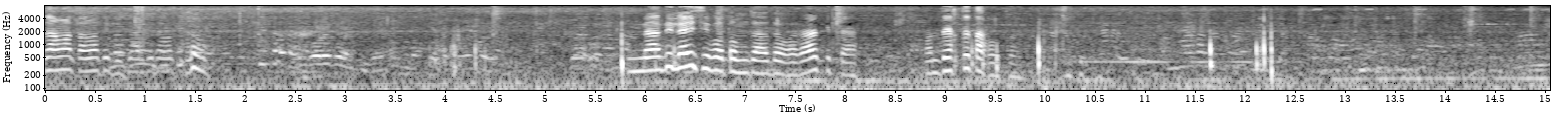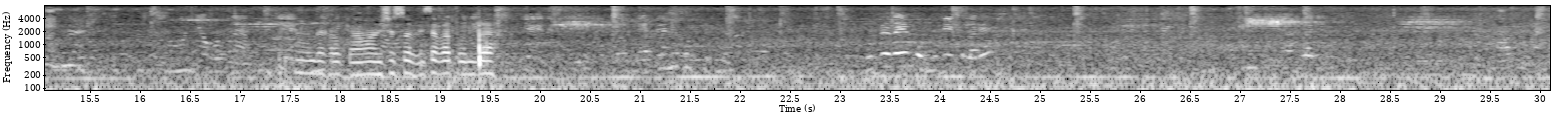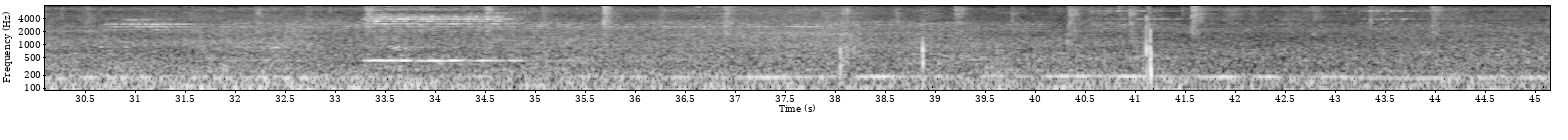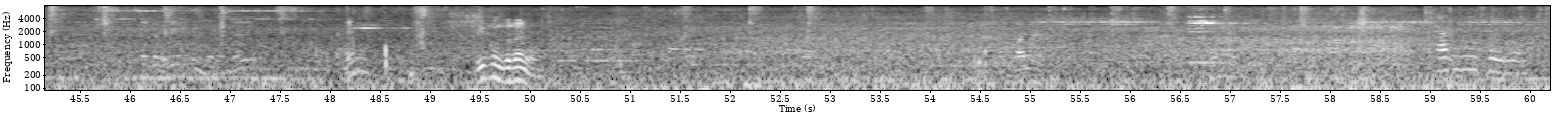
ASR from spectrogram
জামা টামা থেকে না দিলেইছি প্রথম যাও দেওয়ার আর কিটা দেখতে থাকো দেখো মানুষের ছবি চাপা তুললে 이분들은 자신이 좋네.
